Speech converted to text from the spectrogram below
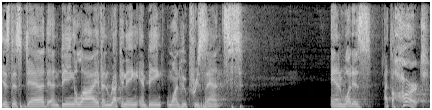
is this dead and being alive and reckoning and being one who presents. And what is at the heart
